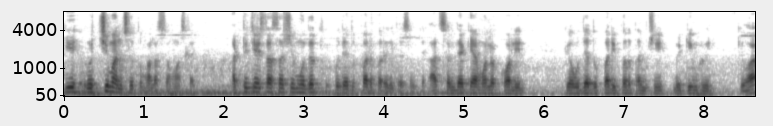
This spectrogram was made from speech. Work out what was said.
की रोजची माणसं तुम्हाला समजतात. अठ्ठेचाळीस तासाची मुदत उद्या दुपारपर्यंत समजेल आज संध्याकाळी आम्हाला कॉल येईल किंवा उद्या दुपारी परत आमची मीटिंग होईल किंवा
